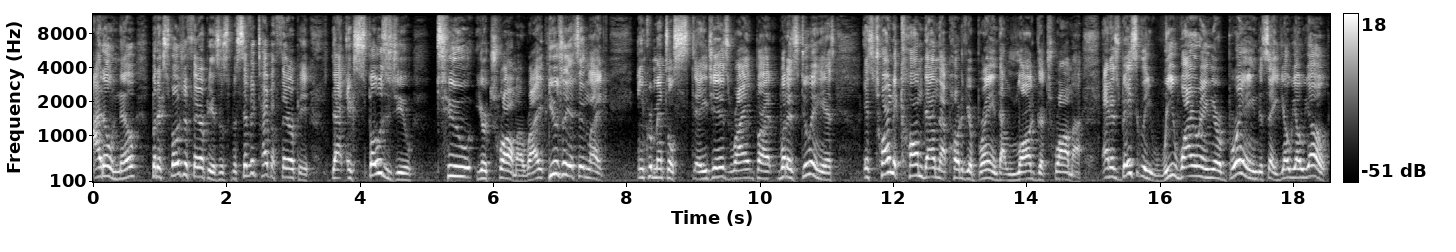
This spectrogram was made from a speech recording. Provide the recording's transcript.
I don't know. But exposure therapy is a specific type of therapy that exposes you to your trauma, right? Usually it's in like incremental stages, right? But what it's doing is it's trying to calm down that part of your brain that logged the trauma. And it's basically rewiring your brain to say, yo, yo, yo,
